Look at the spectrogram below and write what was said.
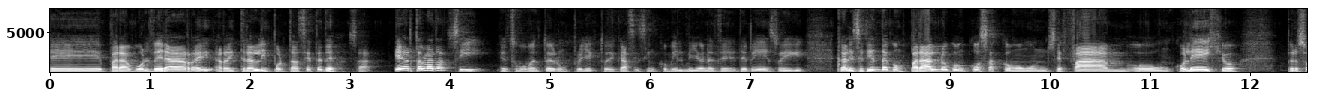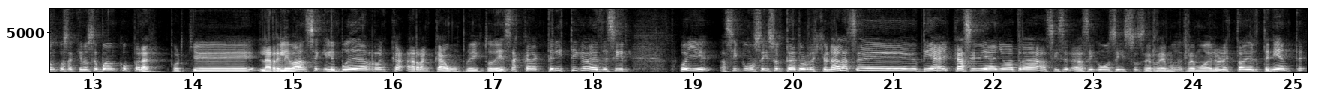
eh, para volver a, reiterar la importancia de este tema. O sea, ¿es harta plata? Sí, en su momento era un proyecto de casi 5 mil millones de, pesos y claro, y se tiende a compararlo con cosas como un CEFAM o un colegio, pero son cosas que no se pueden comparar, porque la relevancia que le puede arrancar, arrancar un proyecto de esas características, es decir, Oye, así como se hizo el teatro regional hace casi 10 años atrás, así, así, como se hizo, se remodeló el estadio del Teniente,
